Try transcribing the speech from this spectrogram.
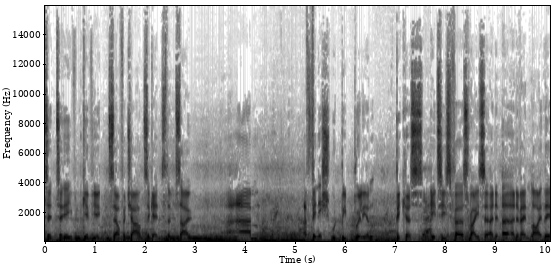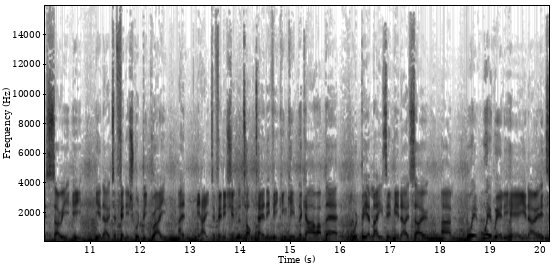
to, to even give yourself a chance against them. So. Um, a finish would be brilliant because it's his first race at an, at an event like this. So he, he, you know, to finish would be great, and hey, to finish in the top ten if he can keep the car up there would be amazing. You know, so um, we're, we're really here. You know, it's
